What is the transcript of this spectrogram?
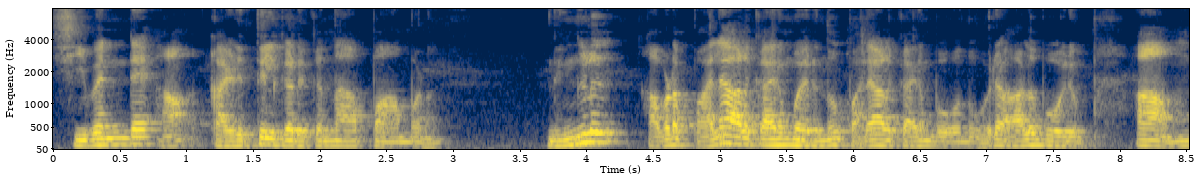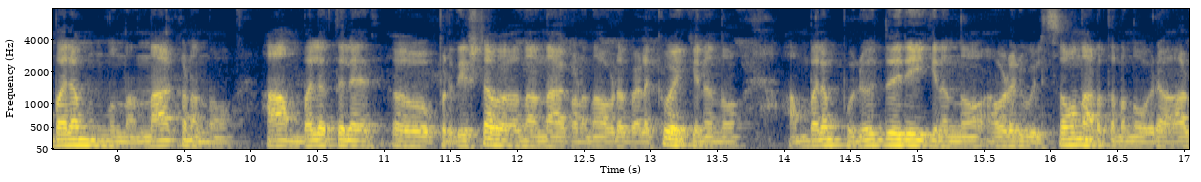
ശിവന്റെ ആ കഴുത്തിൽ കിടക്കുന്ന ആ പാമ്പാണ്. നിങ്ങൾ അവിടെ പല ആൾക്കാരും വരുന്നു പല ആൾക്കാരും പോകുന്നു. ഒരാൾ പോലും ആ അമ്പലം ഒന്ന് നന്നാക്കണമെന്നോ ആ അമ്പലത്തിലെ പ്രതിഷ്ഠ നന്നാക്കണമെന്നോ അവിടെ വിളക്ക് വയ്ക്കണമെന്നോ അമ്പലം പുനരുദ്ധരിക്കണമെന്നോ അവിടെ ഒരു ഉത്സവം നടത്തണമെന്നോ ഒരാൾ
